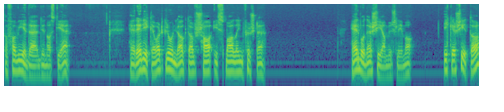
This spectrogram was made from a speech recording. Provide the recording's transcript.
Safavide-dynastiet. Dette riket ble grunnlagt av Shah Ismail 1. Her bodde sjiamuslimer, ikke shita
